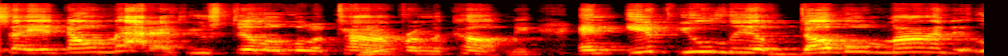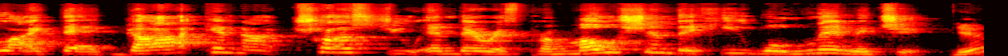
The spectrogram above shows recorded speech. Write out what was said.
say it don't matter if you steal a little time from the company. And if you live double minded like that, God cannot trust you, and there is promotion that He will limit you. Yeah.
